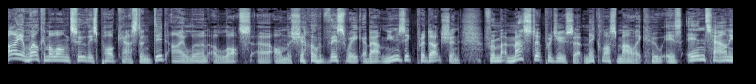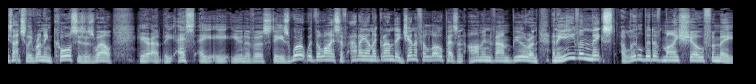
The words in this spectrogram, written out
Hi, and welcome along to this podcast. And did I learn a lot uh, on the show this week about music production from master producer Miklos Malek, who is in town. He's actually running courses as well here at the SAE University. He's worked with the likes of Ariana Grande, Jennifer Lopez, and Armin Van Buuren, and he even mixed a little bit of my show for me.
